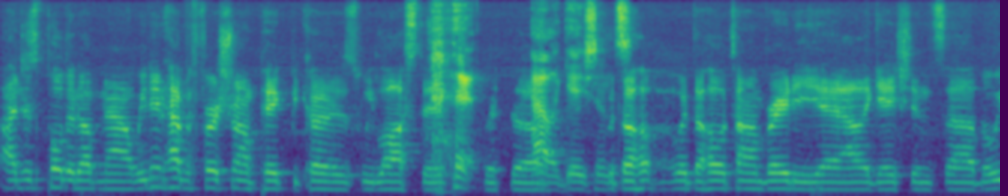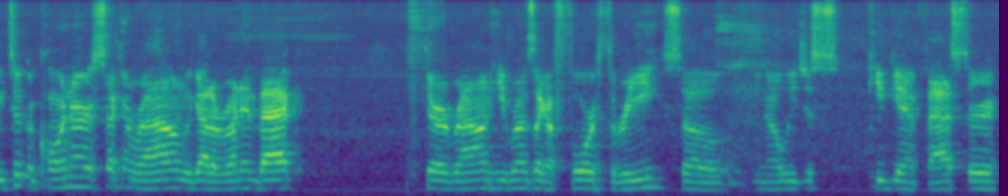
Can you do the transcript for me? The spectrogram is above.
I, I just pulled it up now. We didn't have a first round pick because we lost it with the allegations. with the with the whole Tom Brady yeah, allegations. Uh, but we took a corner, second round. We got a running back, third round. He runs like a four three. So you know we just keep getting faster.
